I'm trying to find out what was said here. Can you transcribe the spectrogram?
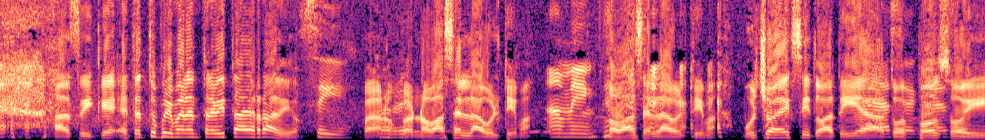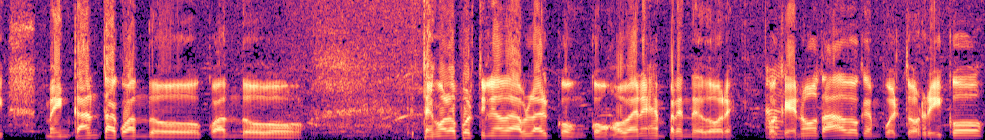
Así que, ¿esta es tu primera entrevista de radio? Sí. Bueno, correcto. pero no va a ser la última. Amén. No va a ser la última. Mucho éxito a ti y a tu Gracias, esposo y me encanta cuando, cuando tengo la oportunidad de hablar con, con jóvenes emprendedores, porque he notado que en Puerto Rico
